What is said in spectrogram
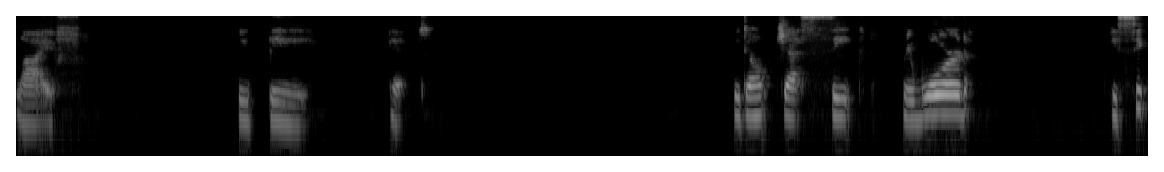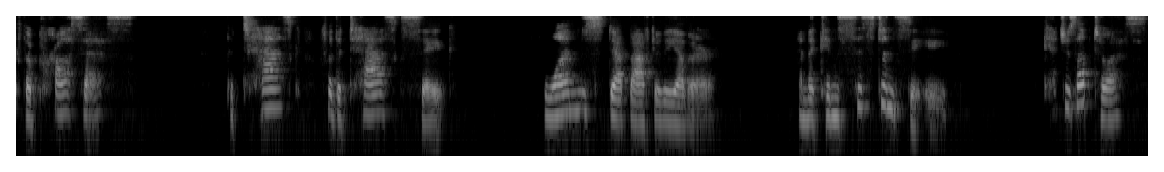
life, we be it. We don't just seek reward, we seek the process, the task for the task's sake, one step after the other, and the consistency catches up to us.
